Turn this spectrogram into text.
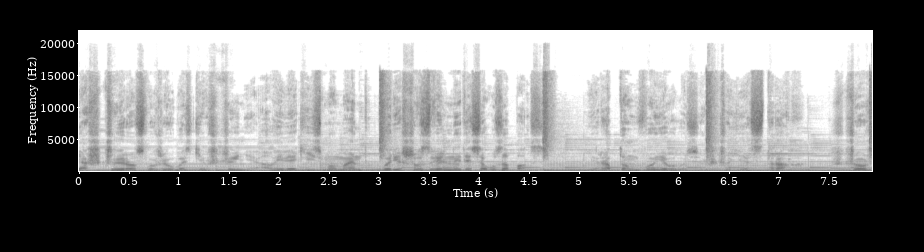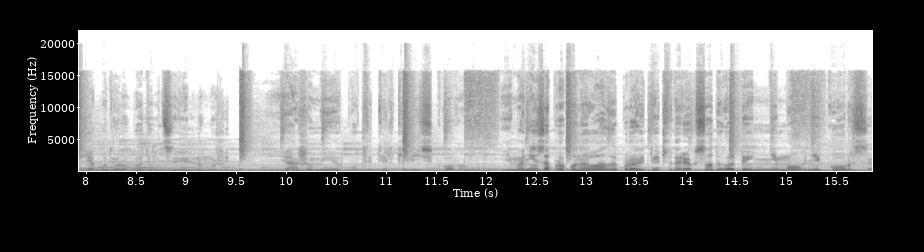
Я щиро служив батьківщині, але в якийсь момент вирішив звільнитися у запас. І раптом виявилося, що є страх. Що ж я буду робити в цивільному житті? Я ж умію бути тільки військовим. І мені запропонували пройти 400-годинні мовні курси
